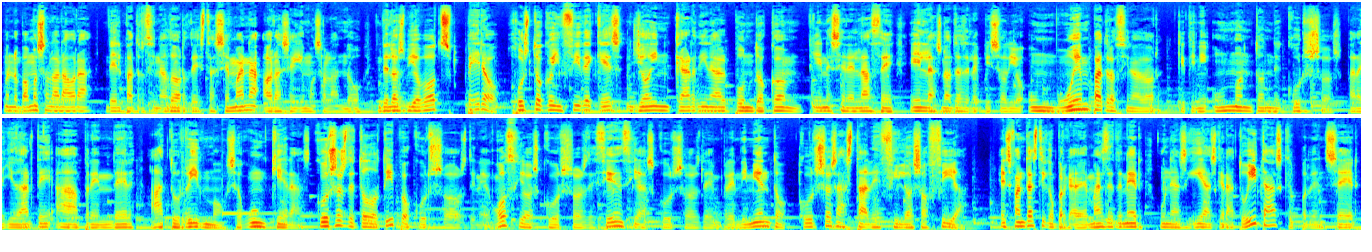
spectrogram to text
Bueno, vamos a hablar ahora del patrocinador de esta semana. Ahora seguimos hablando de los biobots, pero justo coincide que es joincardinal.com. Tienes el enlace en las notas del episodio. Un buen patrocinador que tiene un montón de cursos para ayudarte a aprender a tu ritmo, según quieras. Cursos de todo tipo, cursos de negocios, cursos de ciencias, cursos de emprendimiento, cursos hasta de filosofía. Es fantástico porque además de tener unas guías gratuitas que pueden ser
